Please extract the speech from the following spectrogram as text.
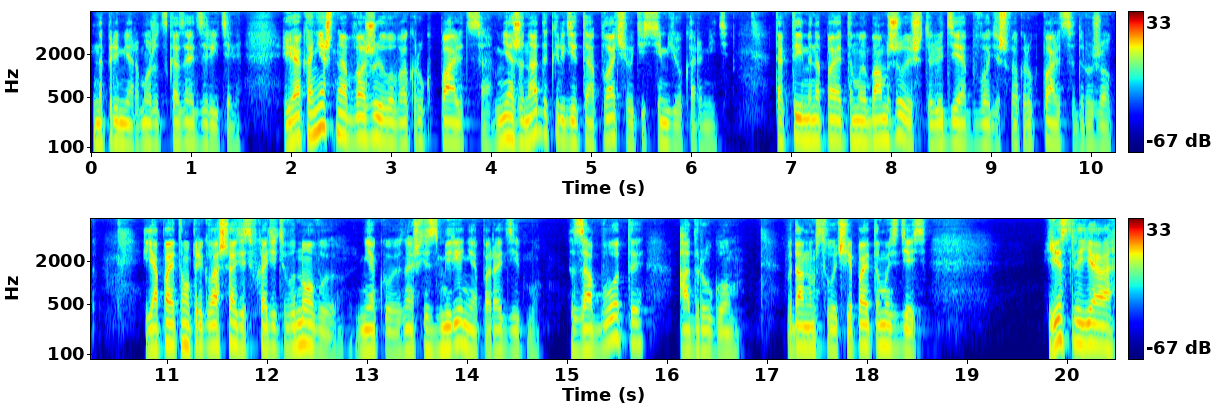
например, может сказать зритель. Я, конечно, обвожу его вокруг пальца. Мне же надо кредиты оплачивать и семью кормить. Так ты именно поэтому и бомжуешь, что людей обводишь вокруг пальца, дружок. Я поэтому приглашаю здесь входить в новую, некую, знаешь, измерение, парадигму. Заботы о другом. В данном случае. Поэтому здесь Если я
